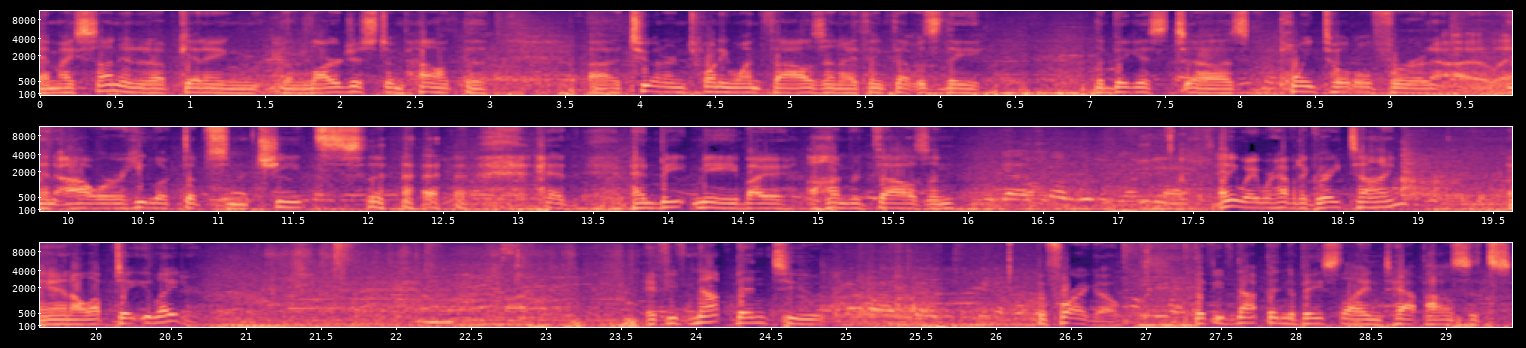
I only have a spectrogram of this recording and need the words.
And my son ended up getting the largest amount, the uh, 221,000. I think that was the the biggest uh, point total for an, uh, an hour. He looked up some cheats and and beat me by a hundred thousand. Anyway, we're having a great time, and I'll update you later. If you've not been to before I go, if you've not been to Baseline Tap House, it's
